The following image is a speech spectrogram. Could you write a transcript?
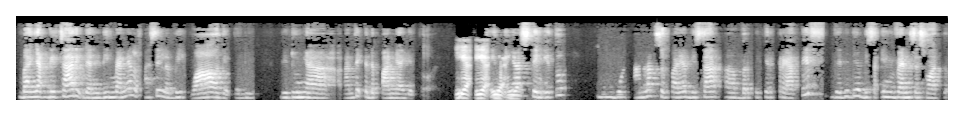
banyak dicari dan demandnya pasti lebih wow gitu di di dunia nanti ke depannya gitu iya iya iya iya STEAM itu membuat anak supaya bisa uh, berpikir kreatif, jadi dia bisa invent sesuatu.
